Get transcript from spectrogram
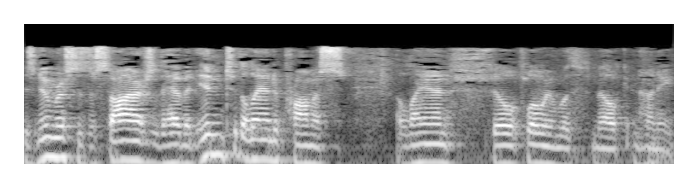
as numerous as the stars of the heaven, into the land of promise, a land filled, flowing with milk and honey.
